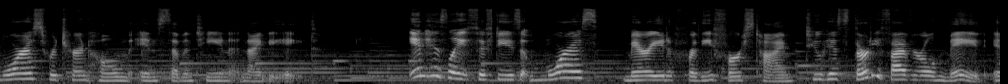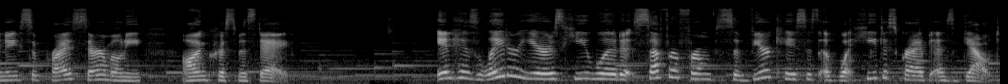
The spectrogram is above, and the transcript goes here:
Morris returned home in 1798. In his late 50s, Morris married for the first time to his 35 year old maid in a surprise ceremony on Christmas Day. In his later years, he would suffer from severe cases of what he described as gout,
